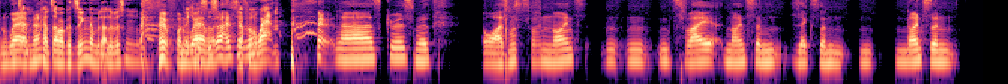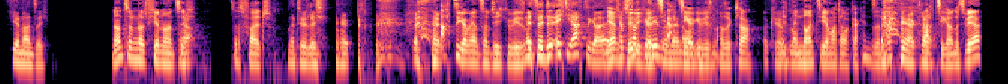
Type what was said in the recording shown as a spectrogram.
Von Kannst, Wham, ne? kannst einmal kurz singen, damit alle wissen? von Wham, oder? Heißt ja, der von so? Wham. Last Christmas. Oh, es muss von 19, 2, 1996, 1994. 1994. Ja. Das ist falsch. Natürlich. 80er wären es natürlich gewesen. Es sind echt die 80er. ja, ich natürlich wären es die in deinen 80er Augen. gewesen. Also klar. Okay. Ich meine, 90er macht ja auch gar keinen Sinn. Ne? Ja, klar. 80er. Und es wäre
